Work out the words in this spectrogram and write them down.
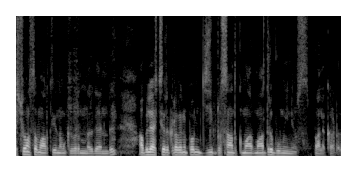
ആശ്വാസ വാർത്തയും നമുക്ക് ഇവിടെ നൽകാനുണ്ട്. അഭിലാഷ് ചെറുക്കടവനൊപ്പം ജി പ്രസാദ് കുമാർ മാതൃഭൂമി ന്യൂസ് പാലക്കാട്.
